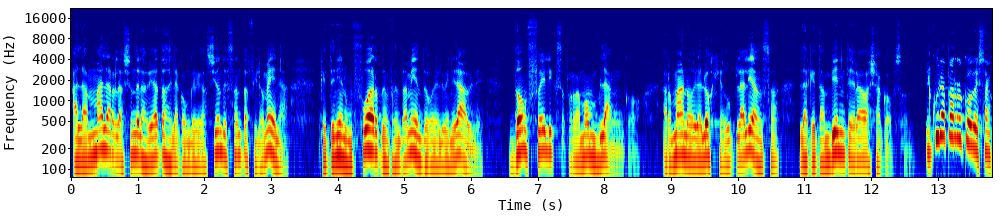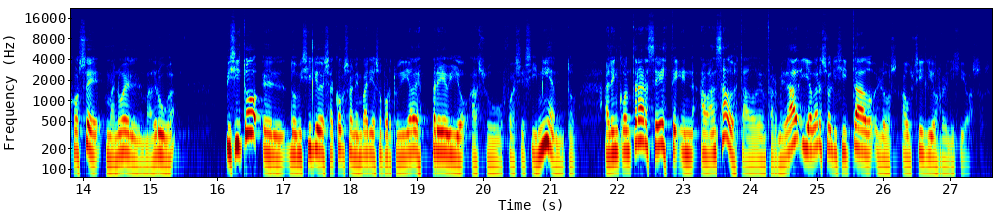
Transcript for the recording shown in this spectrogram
a la mala relación de las beatas de la congregación de Santa Filomena, que tenían un fuerte enfrentamiento con el venerable don Félix Ramón Blanco, hermano de la logia Dupla Alianza, la que también integraba Jacobson. El cura párroco de San José, Manuel Madruga, visitó el domicilio de Jacobson en varias oportunidades previo a su fallecimiento, al encontrarse este en avanzado estado de enfermedad y haber solicitado los auxilios religiosos.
